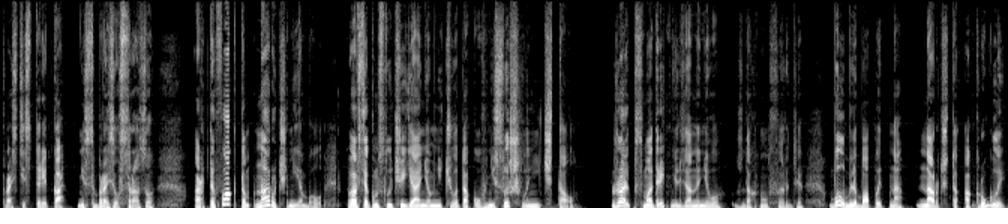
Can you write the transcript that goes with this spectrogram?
Прости, старика, не сообразил сразу. Артефактом наруч не был. Во всяком случае, я о нем ничего такого не слышал и не читал. «Жаль, посмотреть нельзя на него», — вздохнул Ферди. «Было бы любопытно. Наруч-то округлый.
